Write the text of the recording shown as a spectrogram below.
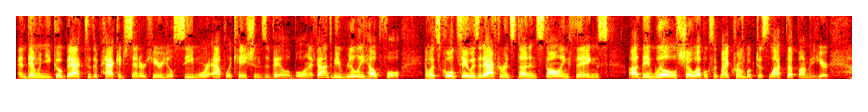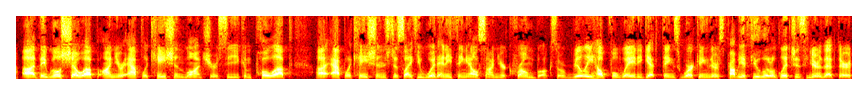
and then when you go back to the package center here, you'll see more applications available. And I found it to be really helpful. And what's cool too is that after it's done installing things, uh, they will show up. Looks like my Chromebook just locked up on me here. Uh, they will show up on your application launcher so you can pull up uh, applications just like you would anything else on your Chromebook. So, a really helpful way to get things working. There's probably a few little glitches here that they're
